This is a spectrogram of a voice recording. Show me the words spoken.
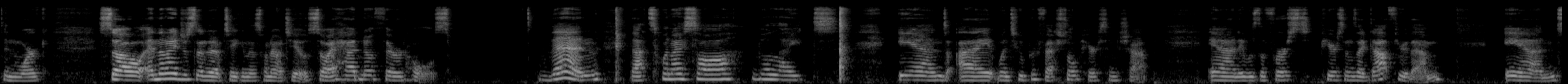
Didn't work. So, and then I just ended up taking this one out too. So I had no third holes. Then that's when I saw the light and I went to a professional piercing shop and it was the first piercings I got through them and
